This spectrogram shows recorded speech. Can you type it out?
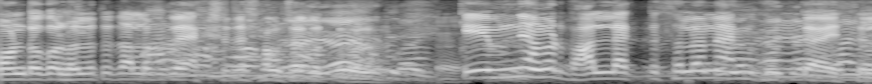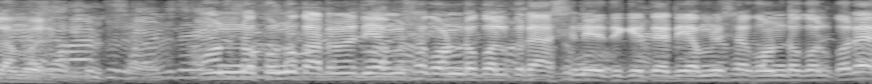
গন্ডগোল হলে তো তাহলে একসাথে সংসার করতে পারব। এমনি আমার ভালো লাগতেছিল না আমি ঘুরতে আসছিলাম আর কি। অন্য কোনো কারণে রিয়ামনির সাথে গন্ডগোল করে আসেনি এদিকে। রিয়ামনির সাথে গন্ডগোল করে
